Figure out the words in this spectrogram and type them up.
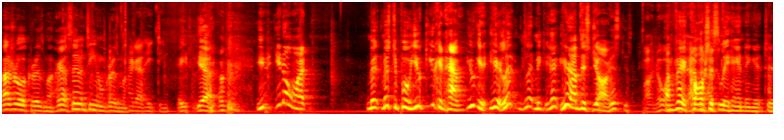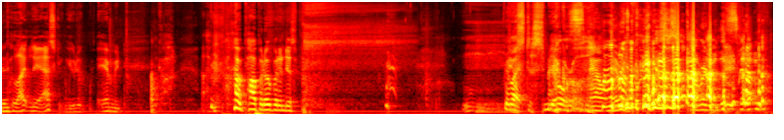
I just roll a charisma. I got 17 on charisma. I got 18. Eight. Yeah. Okay. You you know what, Mi- Mr. Pooh, you you can have you can here. Let let me here. here have this jar. It's just- I know. I'm I very have it. cautiously handing it to. politely asking you to hand me. God, I pop it open and just. Feel like Just a your whole smackerel. snout and everything is just covered with this stuff.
